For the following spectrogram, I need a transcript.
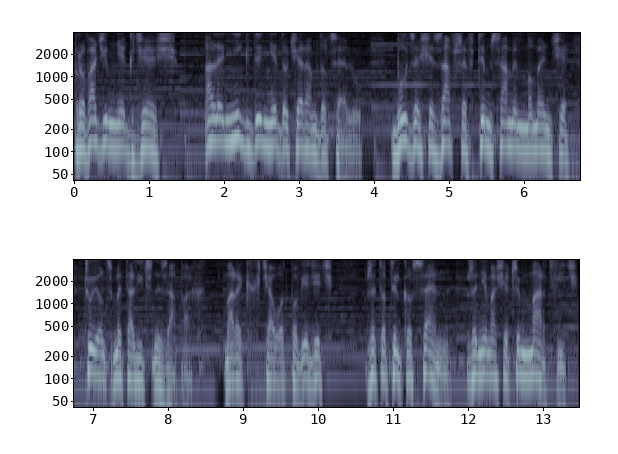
prowadzi mnie gdzieś, ale nigdy nie docieram do celu. Budzę się zawsze w tym samym momencie, czując metaliczny zapach. Marek chciał odpowiedzieć, że to tylko sen, że nie ma się czym martwić,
